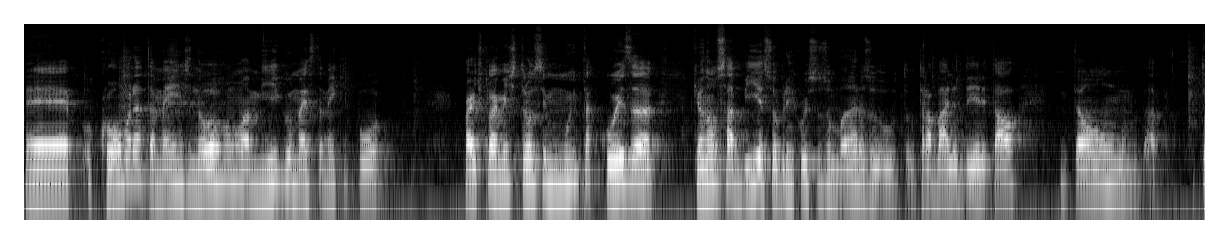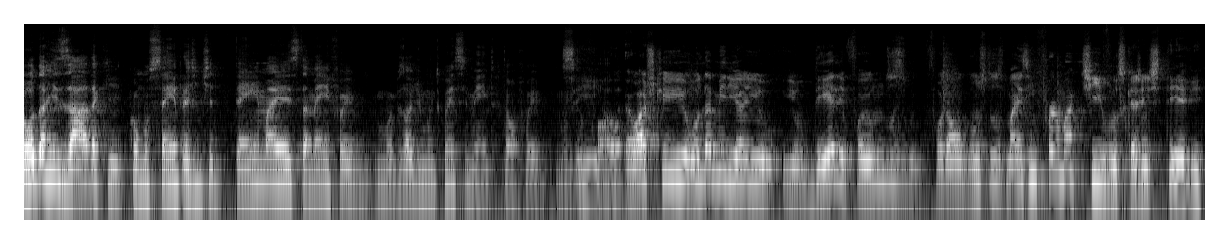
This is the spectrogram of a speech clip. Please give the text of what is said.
É, o Cômora também, de novo, um amigo, mas também que, pô, particularmente trouxe muita coisa que eu não sabia sobre recursos humanos, o, o trabalho dele e tal. Então, toda a risada que, como sempre, a gente tem, mas também foi um episódio de muito conhecimento, então foi muito Sim, eu, foda. eu acho que o da Miriam e o, e o dele foi um dos, foram alguns dos mais informativos que a gente teve.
